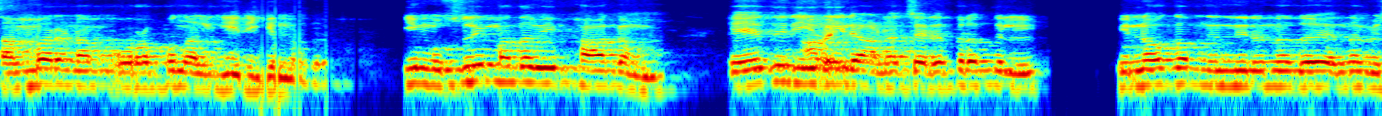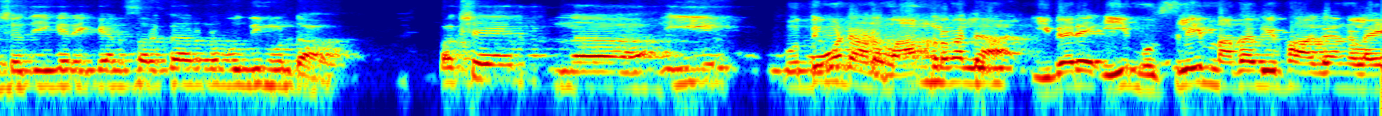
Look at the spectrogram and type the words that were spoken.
സംവരണം ഉറപ്പു നൽകിയിരിക്കുന്നത്. ഈ മുസ്ലിം മതവിഭാഗം ഏത് രീതിയിലാണ് ചരിത്രത്തിൽ പിന്നോക്കം നിന്നിരുന്നത് എന്ന് വിശദീകരിക്കാൻ സർക്കാരിന് ബുദ്ധിമുട്ടാവും. പക്ഷേ ഈ ബുദ്ധിമുട്ടാണ്. മാത്രമല്ല ഇവരെ ഈ മുസ്ലിം മതവിഭാഗങ്ങളെ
